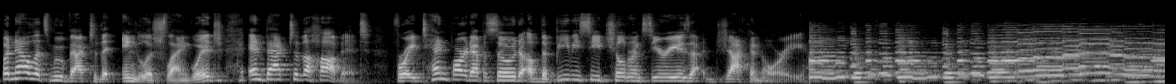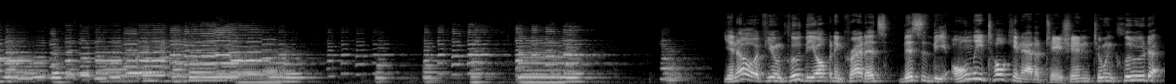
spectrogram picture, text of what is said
But now let's move back to the English language and back to The Hobbit for a 10 part episode of the BBC children's series Jackanory. You know, if you include the opening credits, this is the only Tolkien adaptation to include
